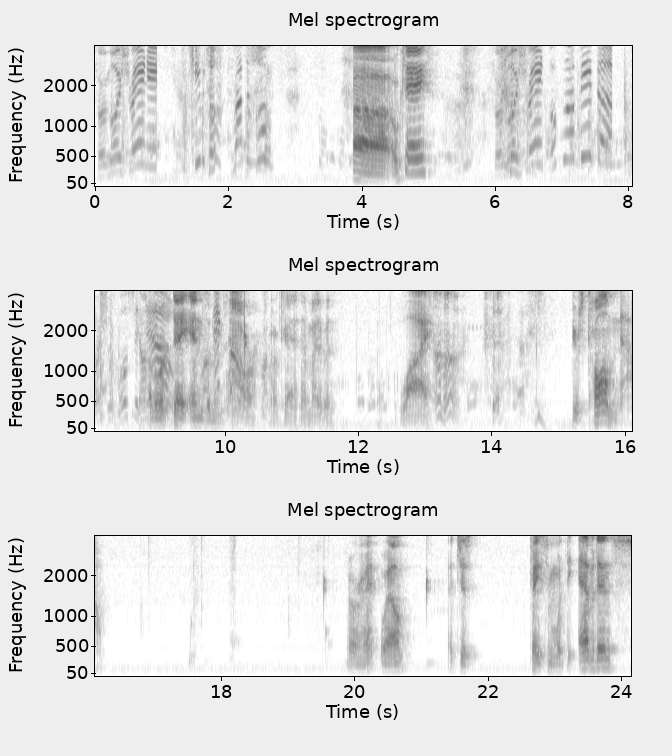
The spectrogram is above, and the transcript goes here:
For more training. Keep Drop the loop. Uh, okay. For more training. Oh, the workday ends in an hour. Okay, that might have been why. Uh-huh. Appears calm now. Alright, well, I just face him with the evidence.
